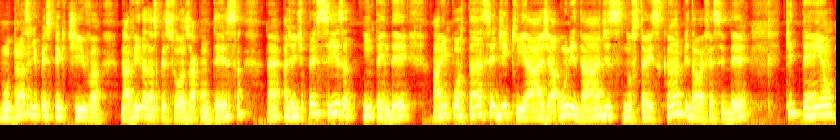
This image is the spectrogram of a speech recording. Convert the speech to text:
mudança de perspectiva na vida das pessoas aconteça, né, a gente precisa entender a importância de que haja unidades nos três campi da UFSB que tenham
